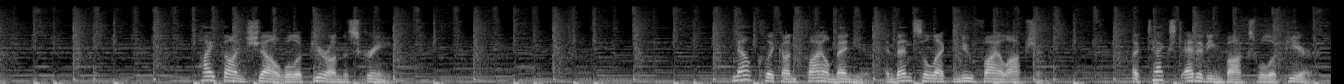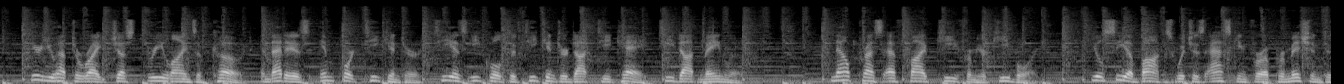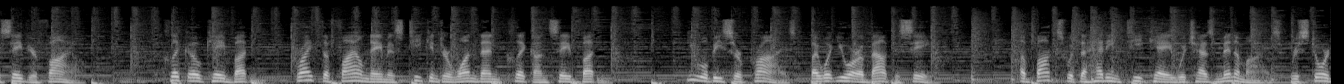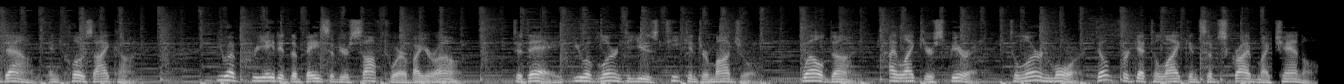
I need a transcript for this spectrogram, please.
Python shell will appear on the screen. Now click on File menu, and then select New File option. A text editing box will appear. Here you have to write just three lines of code, and that is, import tkinter, t is equal to tkinter.tk, t.mainloop. Now press F5 key from your keyboard. You'll see a box which is asking for a permission to save your file. Click OK button. Write the file name as tkinter1 then click on Save button. You will be surprised by what you are about to see. A box with the heading TK which has minimize, restore down, and close icon. You have created the base of your software by your own. Today, you have learned to use tkinter module. Well done. I like your spirit. To learn more, don't forget to like and subscribe my channel.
